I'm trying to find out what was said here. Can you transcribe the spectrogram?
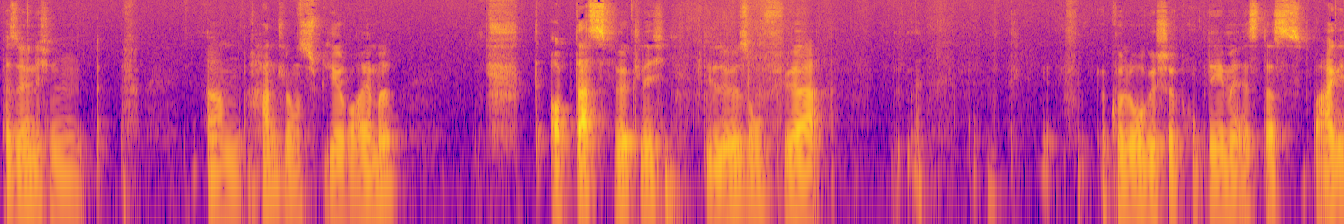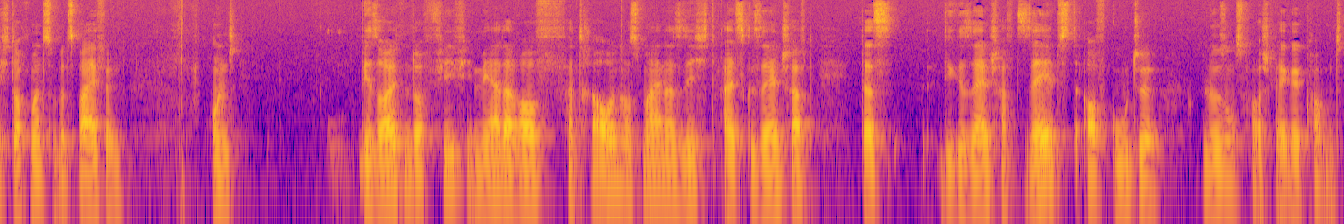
persönlichen ähm, Handlungsspielräume, ob das wirklich die Lösung für ökologische Probleme ist, das wage ich doch mal zu bezweifeln. Und wir sollten doch viel, viel mehr darauf vertrauen, aus meiner Sicht, als Gesellschaft, dass die Gesellschaft selbst auf gute Lösungsvorschläge kommt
